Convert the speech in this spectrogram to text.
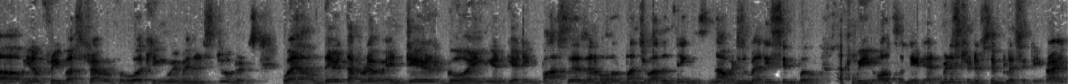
uh, you know, free bus travel for working women and students. Well, that would have entailed going and getting passes and a whole bunch of other things. Now it is very simple. Okay. We also need administrative simplicity, right?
